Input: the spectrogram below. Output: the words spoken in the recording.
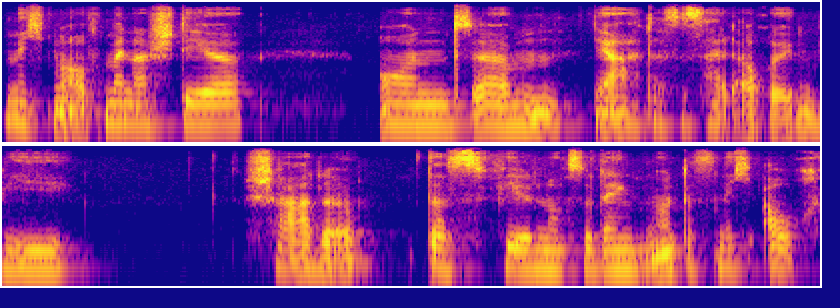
nicht nur auf Männer stehe. Und ähm, ja, das ist halt auch irgendwie schade, dass viele noch so denken und das nicht auch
